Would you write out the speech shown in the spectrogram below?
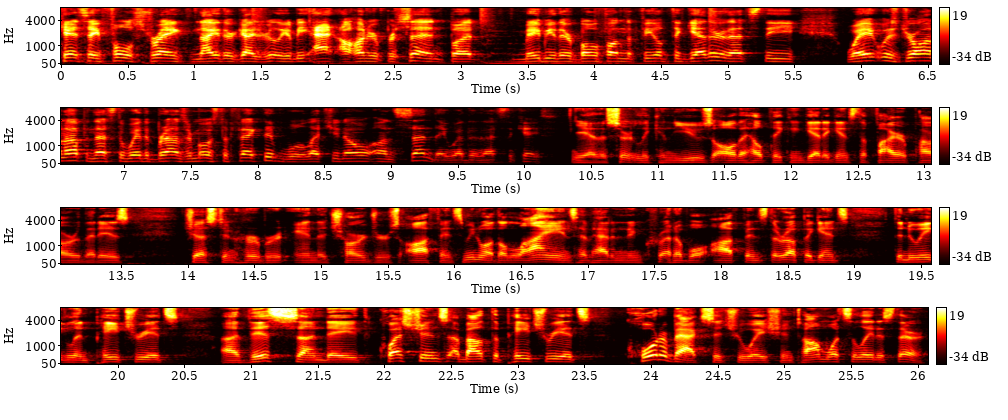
can't say full strength. Neither guy's really going to be at 100%, but maybe they're both on the field together. That's the way it was drawn up, and that's the way the Browns are most effective. We'll let you know on Sunday whether that's the case. Yeah, they certainly can use all the help they can get against the firepower that is Justin Herbert and the Chargers offense. Meanwhile, the Lions have had an incredible offense. They're up against the New England Patriots uh, this Sunday. Questions about the Patriots quarterback situation. Tom, what's the latest there?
